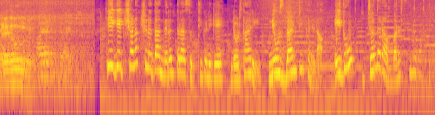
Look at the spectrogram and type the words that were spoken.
ಒಳ್ಳೇದೌದಿಲ್ರಿ ಹೀಗೆ ಕ್ಷಣ ಕ್ಷಣದ ನಿರಂತರ ಸುದ್ದಿಗಳಿಗೆ ನೋಡ್ತಾ ನ್ಯೂಸ್ ನೈಂಟಿ ಕನ್ನಡ. ಇದು ಜನರ ಮನಸ್ಸಿನ ವಾಹಿನಿ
